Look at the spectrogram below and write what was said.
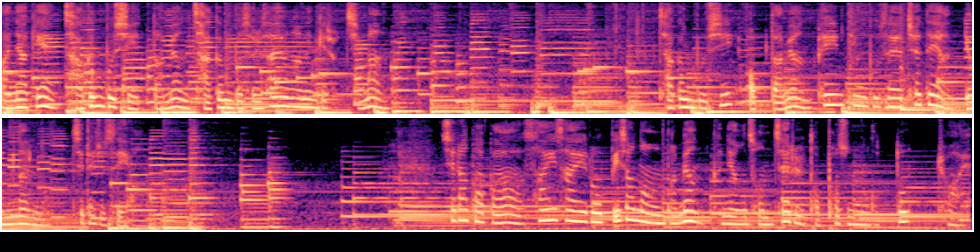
만약에 작은 붓이 있다면 작은 붓을 사용하는 게 좋지만 작은 붓이 없다면 페인팅 붓에 최대한 옆날로 칠해주세요. 칠하다가 사이사이로 삐져나온다면 그냥 전체를 덮어주는 것도 좋아요.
